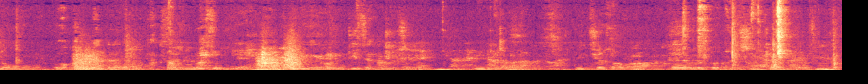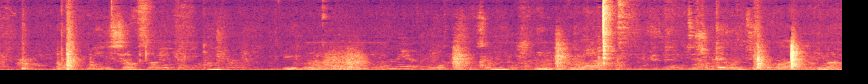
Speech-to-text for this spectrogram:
の、お分かりになってないたくさん。いますん。で、技術班としてね。だから、一応そのパワーケーブルと通信ケーブルの技術者を育てたいというふうに思ってるん。ですよ。うん。まあ通信ケーブルについては、今、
